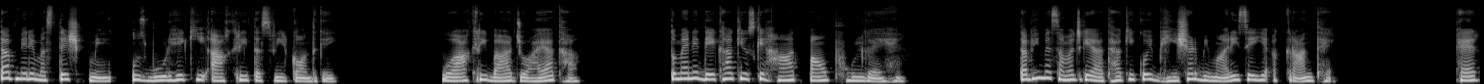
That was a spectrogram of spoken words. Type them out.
तब मेरे मस्तिष्क में उस बूढ़े की आखिरी तस्वीर कौंध गई। वो आखिरी बार जो आया था तो मैंने देखा कि उसके हाथ पाँव फूल गए हैं। तभी मैं समझ गया था कि कोई भीषण बीमारी से यह अक्रांत है। खैर,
